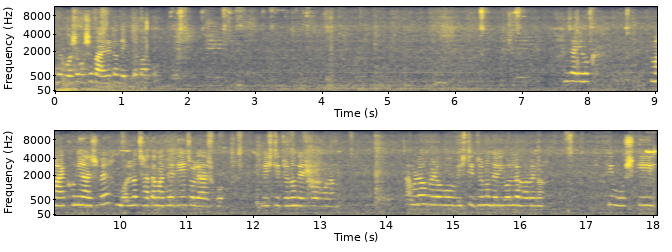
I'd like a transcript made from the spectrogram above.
এখানে বসে বসে বাইরেটা দেখতে পারব যাই হোক, মা এক্ষুনি আসবে। বলল ছাতা মাথায় দিয়েই চলে আসব। বৃষ্টির জন্য দেরি করব না। আমরাও বেরোবো, বৃষ্টির জন্য দেরি করলে হবে না। কি মুশকিল।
